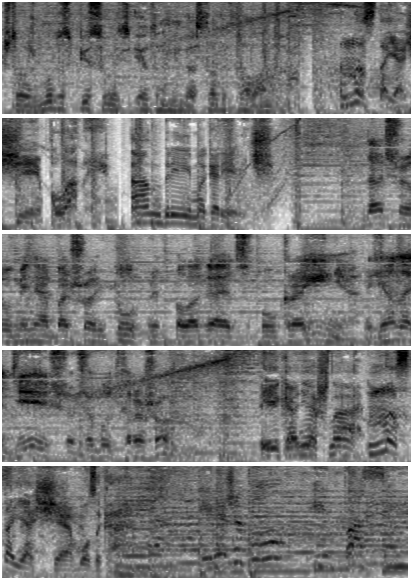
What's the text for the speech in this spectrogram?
Что ж, буду списывать это на недостаток таланта. Настоящие планы. Андрей Макаревич. Дальше у меня большой тур предполагается по Украине. Я надеюсь, что все будет хорошо. И, конечно, настоящая музыка. Я живу, и вас, и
